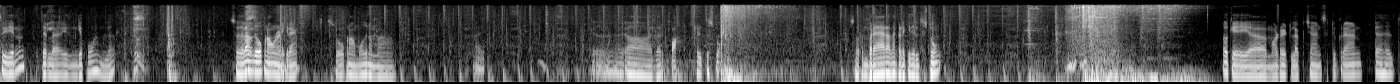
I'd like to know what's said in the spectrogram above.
so இது என்னன்னு தெரில இது இங்கே போக முடியல. ஸோ இதெல்லாம் வந்து ஓப்பன் ஆகும்னு நினைக்கிறேன். ஸோ ஓப்பன் ஆகும்போது நம்ம இதாக இருக்குப்பா. ஹெல்த் ஸ்டோன் ஸோ ரொம்ப ரேராக தான் கிடைக்கிது health stone okay moderate luck chance to grant a health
